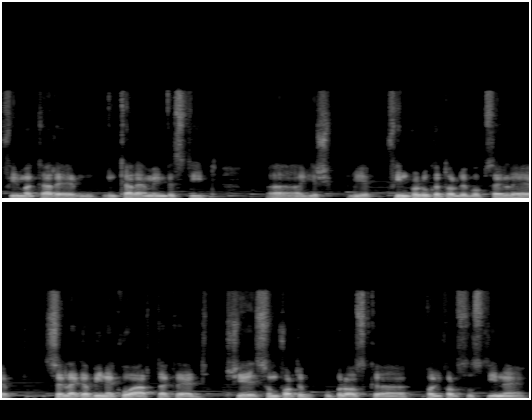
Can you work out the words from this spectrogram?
firma care, în care am investit, uh, e, și, e fiind producător de vopsele, se legă bine cu arta, cred. Și sunt foarte bucuros că Policor susține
